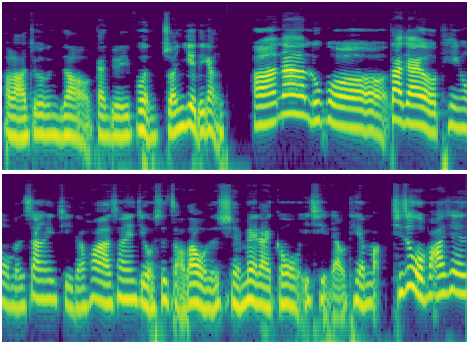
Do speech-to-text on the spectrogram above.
好啦，就你知道，感觉一副很专业的样子。好啦，那如果大家有听我们上一集的话，上一集我是找到我的学妹来跟我一起聊天嘛。其实我发现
